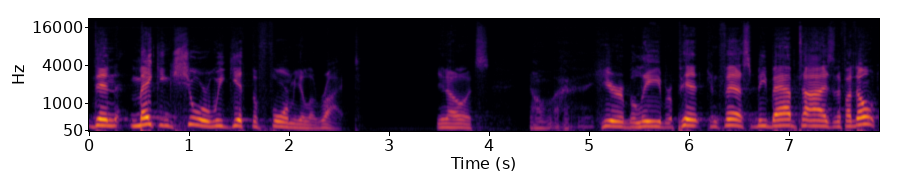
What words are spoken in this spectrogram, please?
than making sure we get the formula right. You know, it's you know, hear, believe, repent, confess, be baptized. And if I don't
